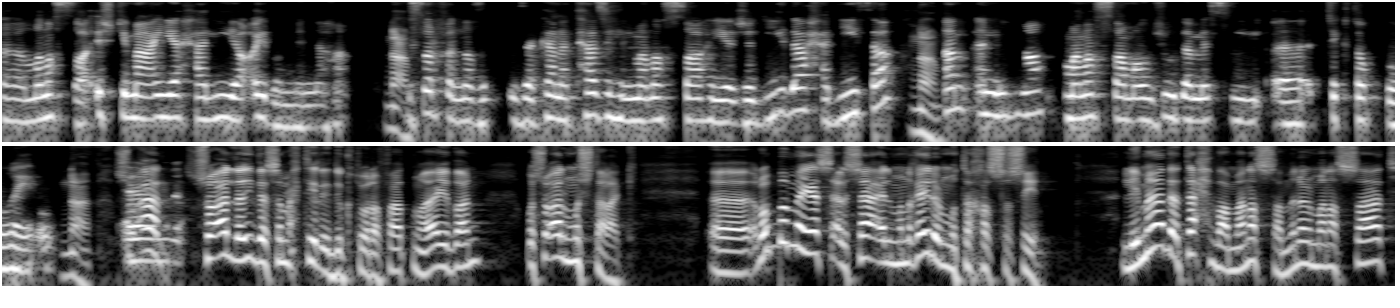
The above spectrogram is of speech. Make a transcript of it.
منصة اجتماعية حالية أيضا منها. نعم. بصرف النظر إذا كانت هذه المنصة هي جديدة حديثة نعم. أم أنها منصة موجودة مثل التيك توك وغيره. نعم. سؤال أه سؤال إذا سمحت لي دكتورة فاطمة أيضا وسؤال مشترك. أه ربما يسأل سائل من غير المتخصصين لماذا تحظى منصة من المنصات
